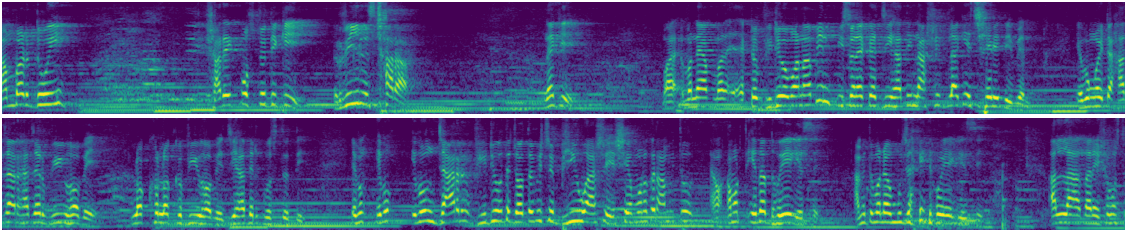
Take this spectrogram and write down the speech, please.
নাম্বার দুই, শারীরিক প্রস্তুতি কি? রিলস ছাড়া। নাকি? মানে মানে একটা ভিডিও বানাবেন, পিছনে একটা জিহাদি নাসিদ লাগিয়ে ছেড়ে দিবেন এবং এটা হাজার হাজার ভিউ হবে, লক্ষ লক্ষ ভিউ হবে জিহাদের প্রস্তুতি। এবং এবং এবং যার ভিডিওতে যত কিছু ভিউ আসে, সে মনে করে আমি তো, আমার তো এদাত হয়ে গেছে, আমি তো মানে মুজাহিদ হয়ে গেছি। আল্লাহ তার এই সমস্ত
